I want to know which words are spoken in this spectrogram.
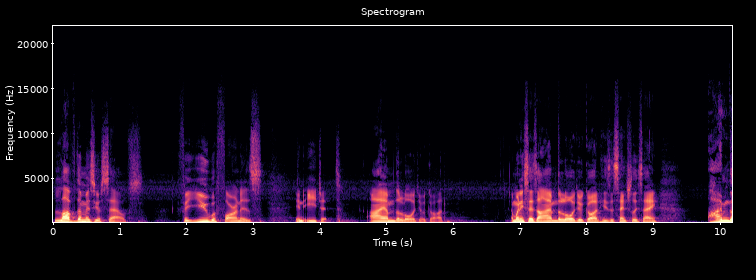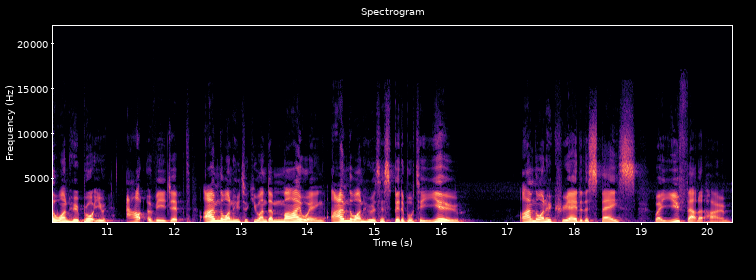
Love them as yourselves, for you were foreigners in Egypt. I am the Lord your God. And when he says, I am the Lord your God, he's essentially saying, I'm the one who brought you out of Egypt. I'm the one who took you under my wing. I'm the one who is hospitable to you. I'm the one who created a space where you felt at home.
